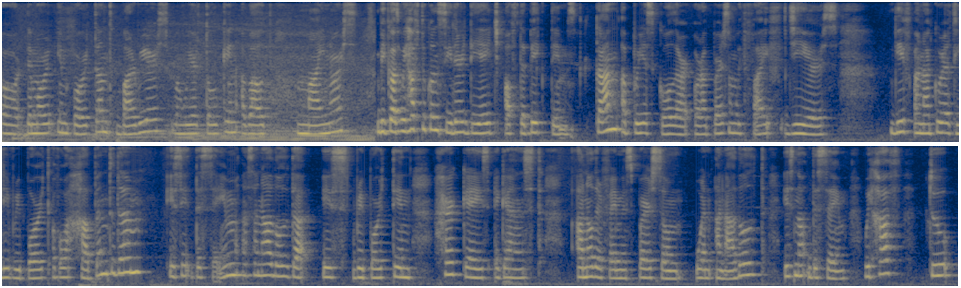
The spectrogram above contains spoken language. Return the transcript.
or the more important barriers when we are talking about minors because we have to consider the age of the victims. Can a pre scholar or a person with five years give an accurately report of what happened to them? Is it the same as an adult that is reporting her case against another famous person when an adult is not the same? We have to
